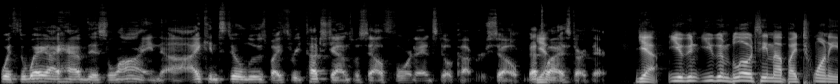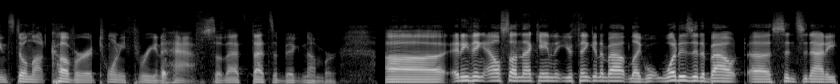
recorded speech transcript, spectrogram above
with the way I have this line, uh, I can still lose by three touchdowns with South Florida and still cover. So that's yep. why I start there. Yeah, you can you can blow a team out by 20 and still not cover at 23 and a half. So that's that's a big number. Uh, anything else on that game that you're thinking about? Like what is it about uh, Cincinnati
